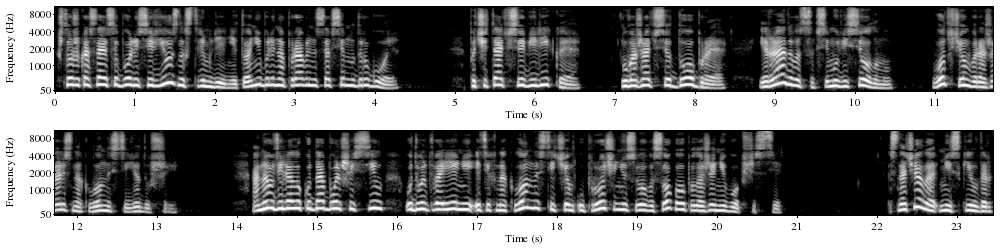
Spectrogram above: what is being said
Что же касается более серьезных стремлений, то они были направлены совсем на другое почитать все великое, уважать все доброе и радоваться всему веселому — вот в чем выражались наклонности ее души. Она уделяла куда больше сил удовлетворению этих наклонностей, чем упрочению своего высокого положения в обществе. Сначала мисс Килдер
